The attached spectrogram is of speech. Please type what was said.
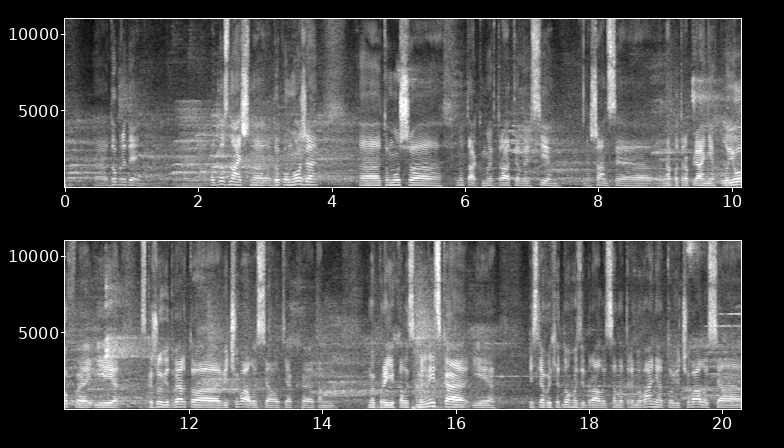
Е, Добрий день. Однозначно допоможе, тому що ну так, ми втратили всі шанси на потрапляння в плей-офф. е, І скажу відверто, відчувалося, от як е, там ми приїхали з Хмельницька і після вихідного зібралися на тренування, то відчувалося е,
